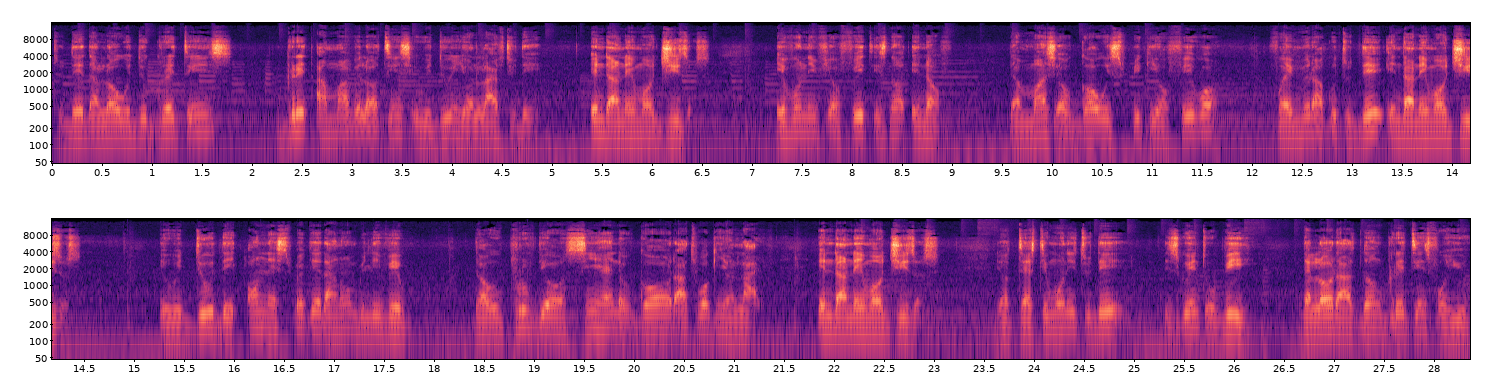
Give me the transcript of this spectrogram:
Today, the Lord will do great things, great and marvelous things He will do in your life today in the name of Jesus. Even if your faith is not enough, the mercy of God will speak your favor for a miracle today in the name of Jesus. It will do the unexpected and unbelievable that will prove the unseen hand of God at work in your life in the name of Jesus. Your testimony today is going to be the Lord has done great things for you,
